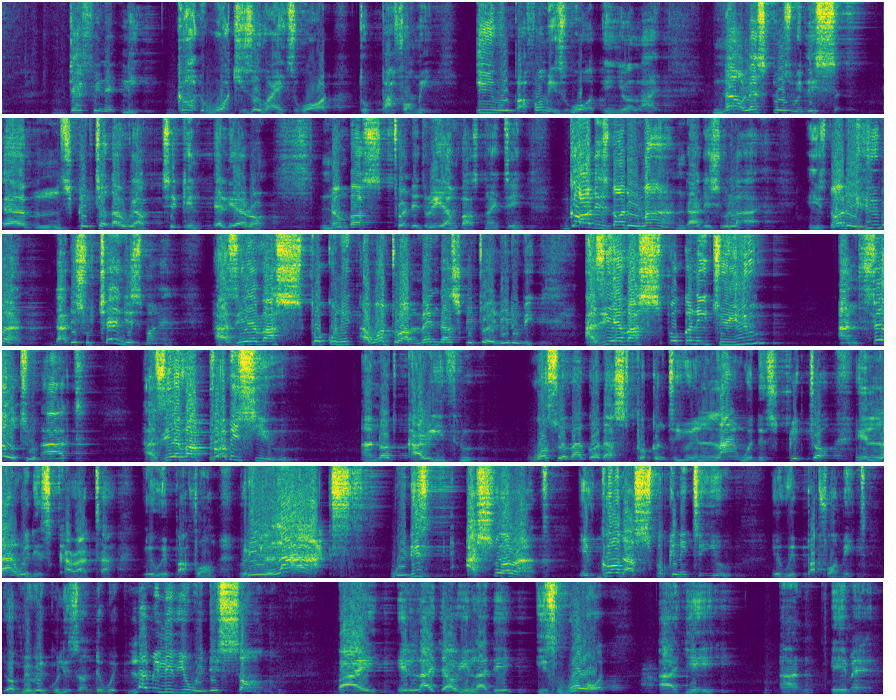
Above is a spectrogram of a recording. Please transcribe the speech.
definitely God watches over his word to perform it. He will perform his word in your life. Now let's close with this um, scripture that we have taken earlier on. Numbers 23 and verse 19. God is not a man that he should lie. He's not a human that he should change his mind. Has he ever spoken it? I want to amend that scripture a little bit. Has he ever spoken it to you and failed to act? Has he ever promised you and not carried through? Whatsoever God has spoken to you in line with the scripture, in line with his character, he will perform. Relax with this assurance. If God has spoken it to you, he will perform it. Your miracle is on the way. Let me leave you with this song by Elijah Oyelade. His word are yea and amen.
